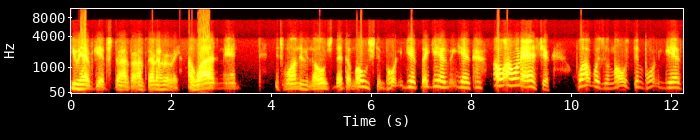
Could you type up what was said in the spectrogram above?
You have gifts, driver. I've got to hurry. A wise man is one who knows that the most important gift they give. give. Oh, I want to ask you, what was the most important gift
